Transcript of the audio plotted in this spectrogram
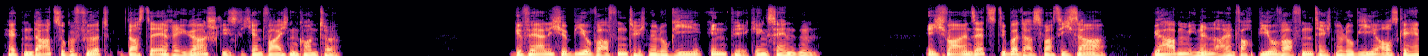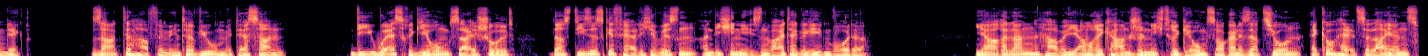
hätten dazu geführt, dass der Erreger schließlich entweichen konnte. Gefährliche Biowaffentechnologie in Pekings Händen. Ich war entsetzt über das, was ich sah. Wir haben ihnen einfach Biowaffentechnologie ausgehändigt, sagte Huff im Interview mit der Sun. Die US-Regierung sei schuld, dass dieses gefährliche Wissen an die Chinesen weitergegeben wurde. Jahrelang habe die amerikanische Nichtregierungsorganisation Eco Health Alliance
